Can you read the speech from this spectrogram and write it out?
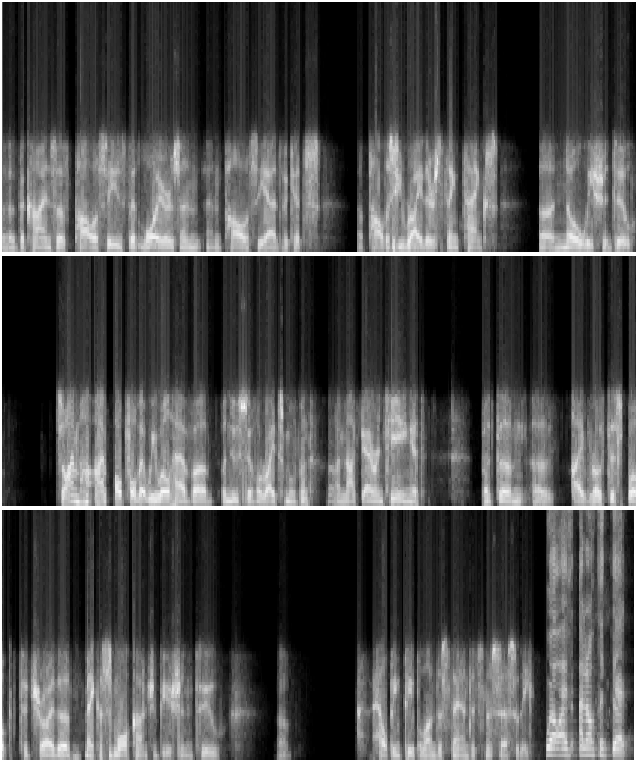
uh, the kinds of policies that lawyers and, and policy advocates, uh, policy writers, think tanks uh, know we should do. So I'm, I'm hopeful that we will have a, a new civil rights movement. I'm not guaranteeing it, but um, uh, I wrote this book to try to make a small contribution to helping people understand its necessity. Well, I, I don't think that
